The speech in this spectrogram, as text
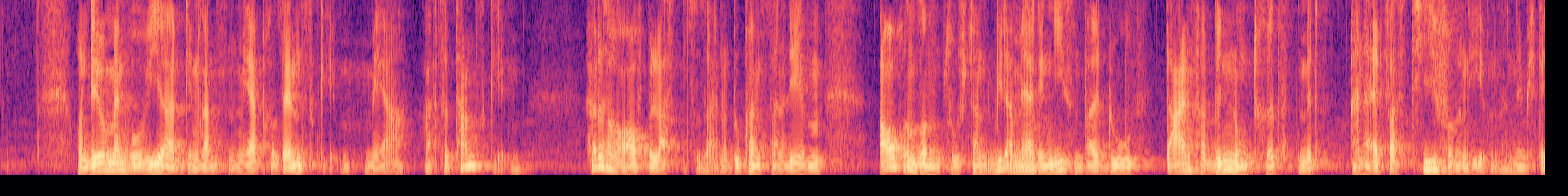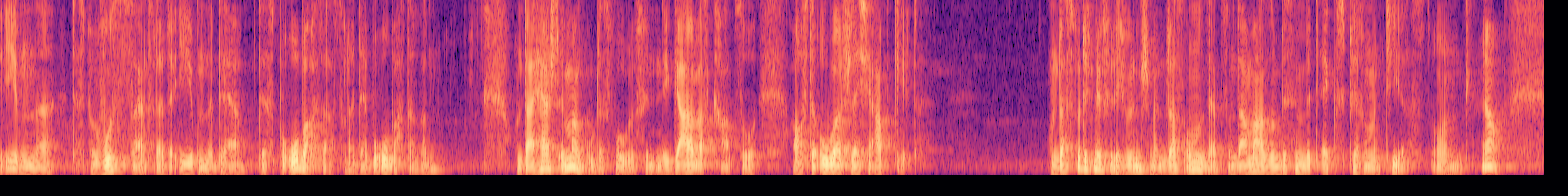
Und in dem Moment, wo wir dem Ganzen mehr Präsenz geben, mehr Akzeptanz geben, hört es auch auf, belastend zu sein. Und du kannst dein Leben auch in so einem Zustand wieder mehr genießen, weil du da in Verbindung trittst mit einer etwas tieferen Ebene, nämlich der Ebene des Bewusstseins oder der Ebene der, des Beobachters oder der Beobachterin. Und da herrscht immer ein gutes Wohlbefinden, egal was gerade so auf der Oberfläche abgeht. Und das würde ich mir für dich wünschen, wenn du das umsetzt und da mal so ein bisschen mit experimentierst. Und ja,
